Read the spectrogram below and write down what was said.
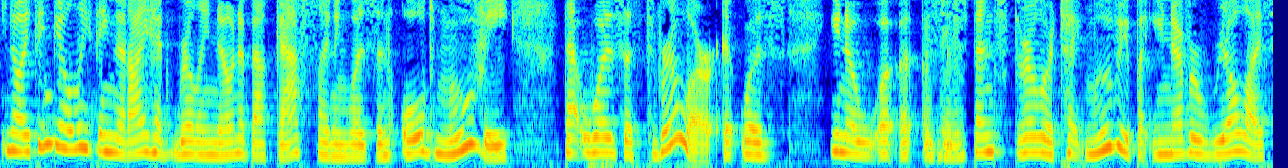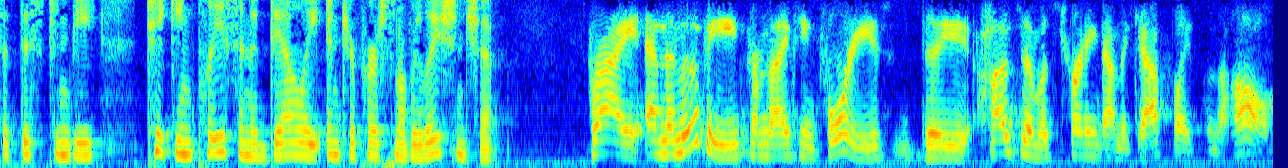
you know, I think the only thing that I had really known about gaslighting was an old movie that was a thriller. It was, you know, a, a mm-hmm. suspense thriller type movie, but you never realize that this can be taking place in a daily interpersonal relationship. Right. And the movie from the 1940s, the husband was turning down the gas lights in the home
